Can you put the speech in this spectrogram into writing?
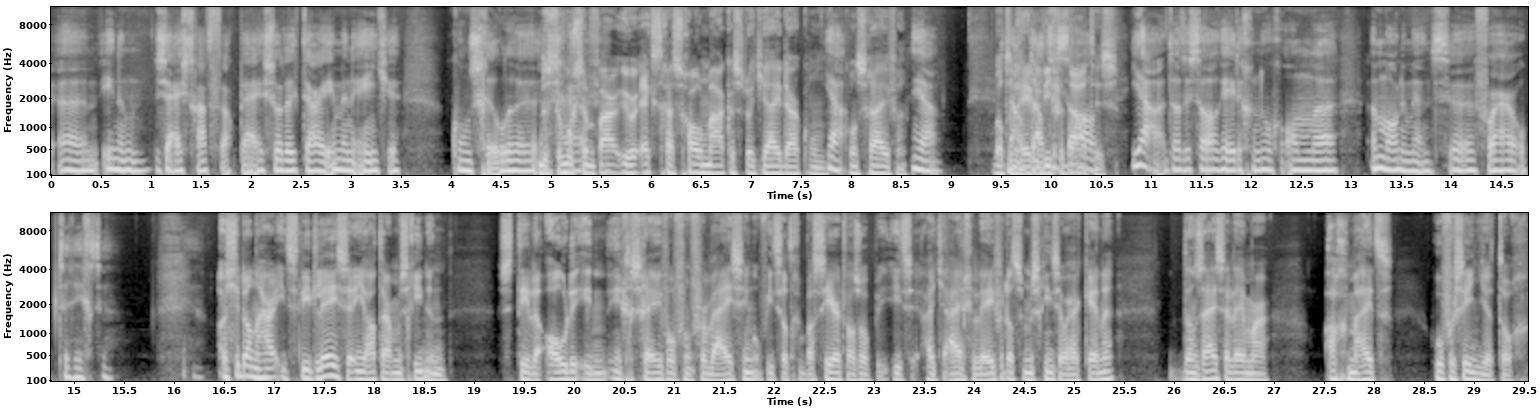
eh, in een zijstraat vlakbij, zodat ik daar in mijn eentje kon schilderen. dus er moest een paar uur extra schoonmaken zodat jij daar kon, Ja. kon schrijven. Ja. Wat een Nou, hele lieve is daad is. Ja, dat is al reden genoeg om eh, een monument eh, voor haar op te richten. Als je dan haar iets liet lezen en je had daar misschien een stille ode in, in geschreven of een verwijzing of iets dat gebaseerd was op iets uit je eigen leven dat ze misschien zou herkennen, dan zei ze alleen maar: Ach meid, hoe verzin je het toch?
